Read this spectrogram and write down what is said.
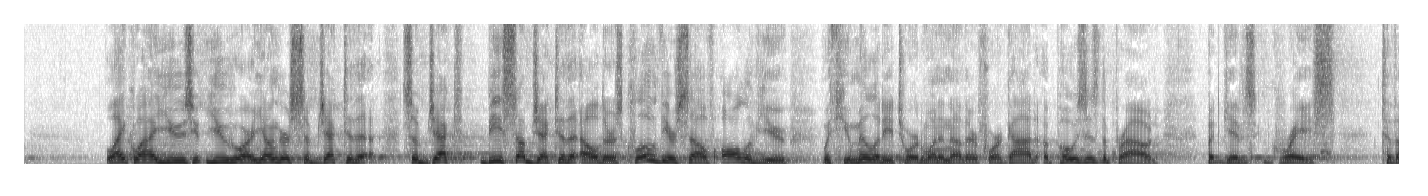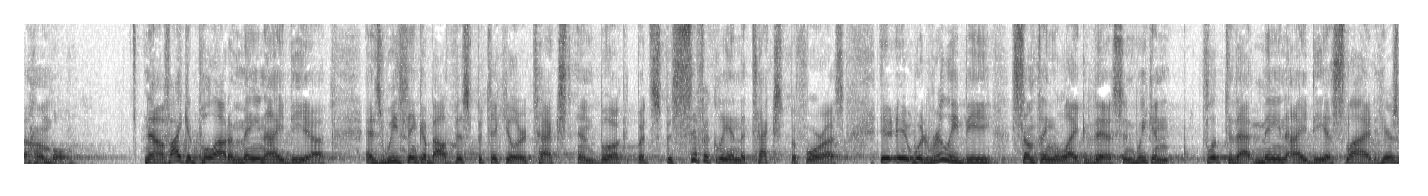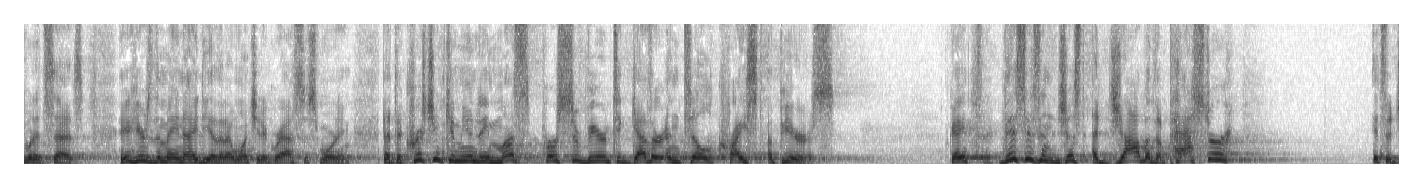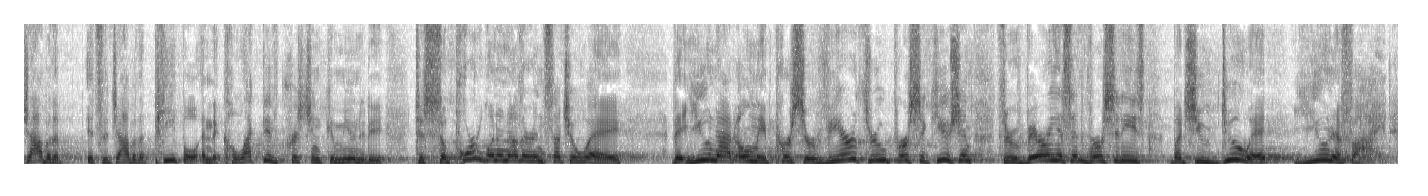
Likewise, you, you who are younger, subject to the, subject, be subject to the elders. Clothe yourself, all of you, with humility toward one another, for God opposes the proud, but gives grace to the humble. Now, if I could pull out a main idea as we think about this particular text and book, but specifically in the text before us, it, it, would really be something like this. And we can flip to that main idea slide. Here's what it says. Here's the main idea that I want you to grasp this morning that the Christian community must persevere together until Christ appears. Okay? This isn't just a job of the pastor. It's a job of the, it's the job of the people and the collective Christian community to support one another in such a way that you not only persevere through persecution, through various adversities, but you do it unified.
